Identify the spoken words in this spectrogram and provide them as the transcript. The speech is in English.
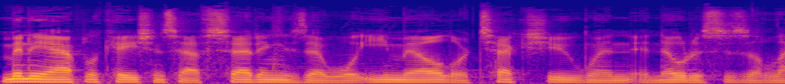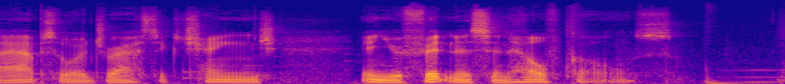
Many applications have settings that will email or text you when it notices a lapse or a drastic change in your fitness and health goals.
